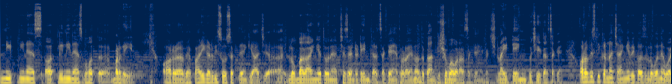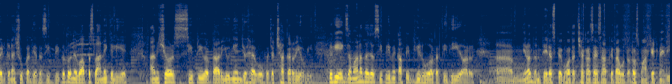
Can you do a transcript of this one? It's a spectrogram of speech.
नीटनीनेस और क्लीनिनेस बहुत बढ़ गई है। और व्यापारीगढ़ भी सोच सकते हैं कि आज लोग बाग आएँगे तो उन्हें अच्छे से एंटरटेन कर सकें, थोड़ा यू नो दुकान की शोभा बढ़ा सकें, कुछ लाइटिंग कुछ ये कर सकें। और ऑब्वियसली करना चाहेंगे बिकॉज़ लोगों ने अवॉइड करना शुरू कर दिया था सीपरी को तो उन्हें वापस लाने के लिए आई एम श्योर सीपरी व्यापार यूनियन जो है वो कुछ अच्छा कर रही होगी। क्योंकि एक ज़माना था जब सीपरी में काफ़ी भीड़ हुआ करती थी और यू नो धनतेरस पे बहुत अच्छा खासा हिसाब किताब होता था उस मार्केट में भी,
